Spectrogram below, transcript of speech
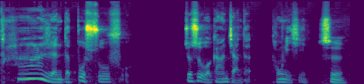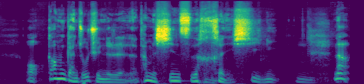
他人的不舒服，就是我刚刚讲的同理心。是。哦，高敏感族群的人呢，他们心思很细腻。嗯，那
